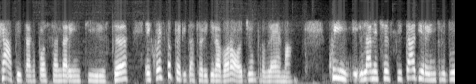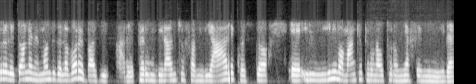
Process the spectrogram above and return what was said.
capita che possa andare in tilt e questo per i datori di lavoro oggi è un problema. Quindi la necessità di reintrodurre le donne nel mondo del lavoro è basilare per un bilancio familiare, questo è il minimo, ma anche per un'autonomia femminile.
